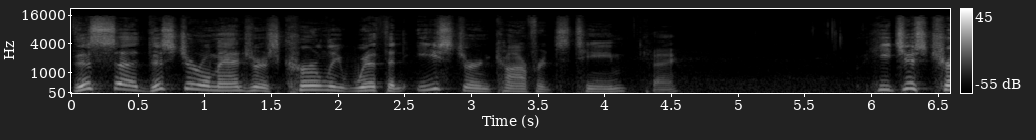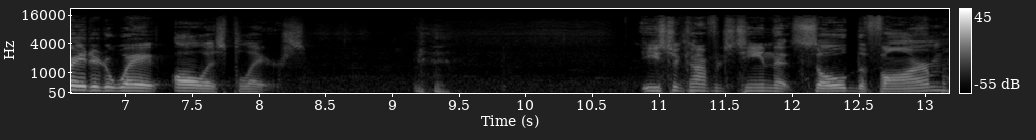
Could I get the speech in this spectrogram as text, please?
This uh, this general manager is currently with an Eastern Conference team. Okay. He just traded away all his players. Eastern Conference team that sold the farm.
